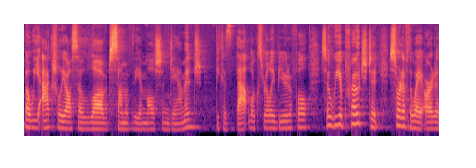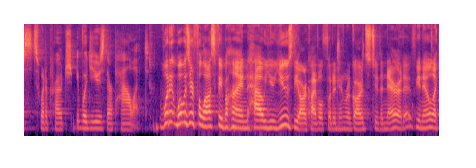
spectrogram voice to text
but we actually also loved some of the emulsion damage because that looks really beautiful. So we approached it sort of the way artists would approach would use their palette. What what was your philosophy behind how you use the archival footage in regards to the narrative? You know, like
